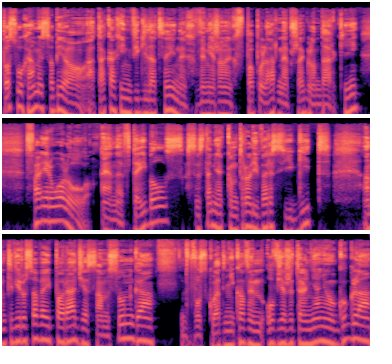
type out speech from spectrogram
posłuchamy sobie o atakach inwigilacyjnych wymierzonych w popularne przeglądarki, firewallu NFTables, systemie kontroli wersji Git, antywirusowej poradzie Samsunga, dwuskładnikowym uwierzytelnianiu Google'a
